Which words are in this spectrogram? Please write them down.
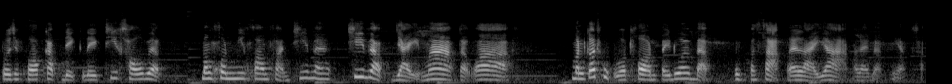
โดยเฉพาะกับเด็กเล็กที่เขาแบบบางคนมีความฝันที่แบบที่แบบใหญ่มาก แต่ว่ามันก็ถูกลดทอนไปด้วยแบบอุปสรรคหลาย ๆ อย่างอะไรแบบเนี้ยค่ะ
